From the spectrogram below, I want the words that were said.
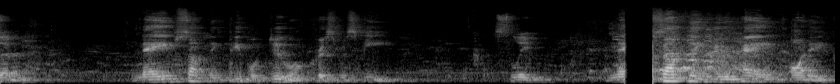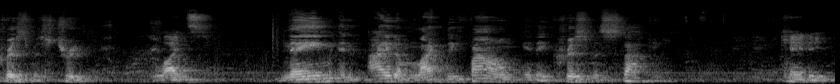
Seven. Name something people do on Christmas Eve. Sleep. Name something you hang on a Christmas tree. Lights. Name an item likely found in a Christmas stocking. Candy.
